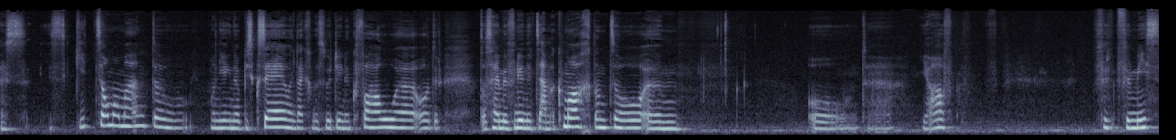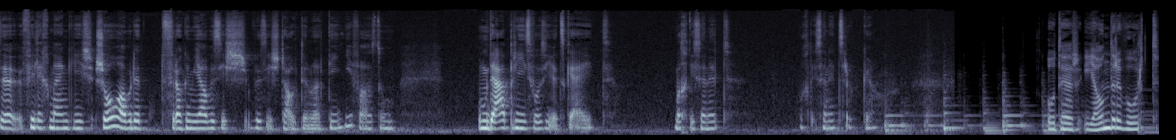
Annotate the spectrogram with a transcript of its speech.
es, es gibt so Momente, wo, wo ich irgendetwas sehe und denke, das würde ihnen gefallen oder das haben wir früher zusammen gemacht und so. Ähm und äh, ja, vermissen vielleicht manchmal schon, aber dann frage ich mich auch, was ist, was ist die Alternative? Also um, um den Preis, den sie jetzt geht, möchte ich sie nicht möchte ich sie nicht zurück. Ja. Oder in anderen Worten?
